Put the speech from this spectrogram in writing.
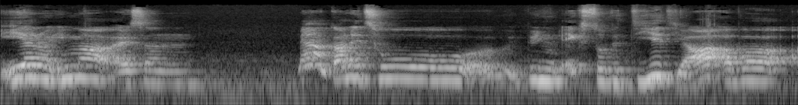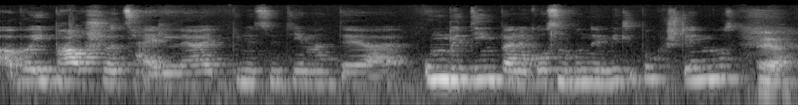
eher noch immer als ein, ja, gar nicht so, ich bin extrovertiert, ja, aber, aber ich brauche schon eine Zeit. Ja. Ich bin jetzt nicht jemand, der unbedingt bei einer großen Runde im Mittelpunkt stehen muss. Ja.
